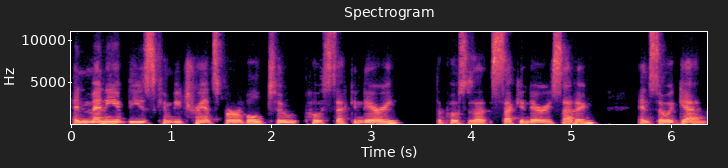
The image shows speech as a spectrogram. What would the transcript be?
And many of these can be transferable to post-secondary, the post-secondary setting. And so again,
